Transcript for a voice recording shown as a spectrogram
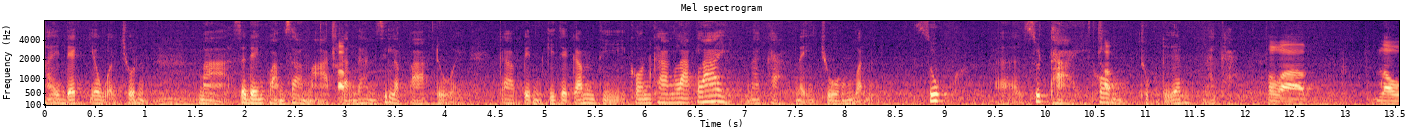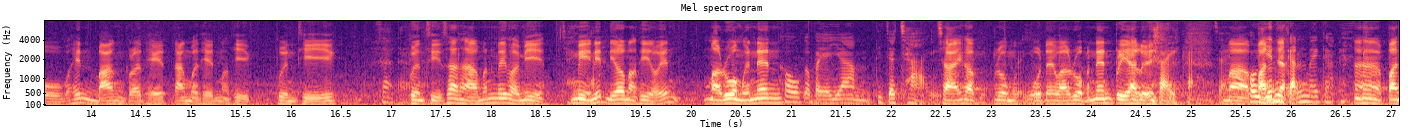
ให้เด็กเยาวชนมาแสดงความสามารถครับทางด้านศิลปะด้วยก็เป็นกิจกรรมที่ค่อนข้างหลากหลายนะคะในช่วงวันศุกร์เอ่อสุดท้ายของทุกเดือนนะคะเพราะว่าเราเห็นบางประเทศต่างประเทศบางทีพื้นที่ พื้นที่สาธารณะมันไม่ค่อยมีใช่มีนิดเดียวบางทีเราเห็นมารวมกันแน่นเขาก็พยายามที่จะฉายใช่ครับรวมพูดได้ว่ารวมมันแน่นเปรียเลยใช่ค่ะใช่มาเขาปั่นเย็นจักรกันไหมคะอ่าปั่น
